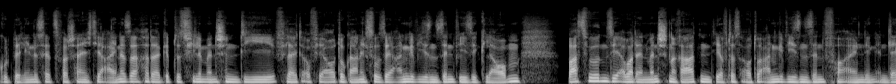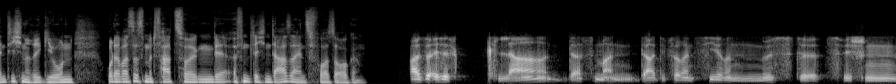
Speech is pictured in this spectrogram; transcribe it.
Gut, Berlin ist jetzt wahrscheinlich die eine Sache. Da gibt es viele Menschen, die vielleicht auf ihr Auto gar nicht so sehr angewiesen sind, wie sie glauben. Was würden Sie aber den Menschen raten, die auf das Auto angewiesen sind, vor allen Dingen in ländlichen Regionen? Oder was ist mit Fahrzeugen der öffentlichen Daseinsvorsorge? Also es ist klar, dass man da differenzieren müsste zwischen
